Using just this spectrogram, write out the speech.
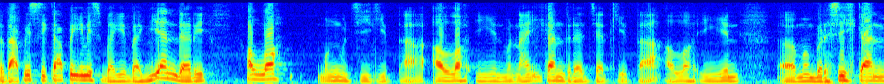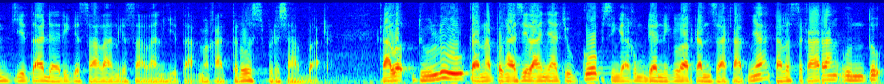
Tetapi sikapi ini sebagai bagian dari Allah menguji kita, Allah ingin menaikkan derajat kita, Allah ingin e, membersihkan kita dari kesalahan-kesalahan kita, maka terus bersabar. Kalau dulu karena penghasilannya cukup sehingga kemudian dikeluarkan zakatnya, kalau sekarang untuk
